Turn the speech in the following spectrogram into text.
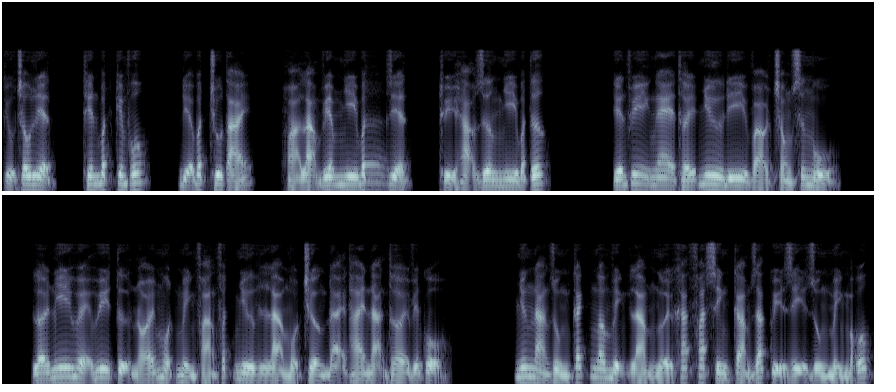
cửu châu liệt, thiên bất kiêm phúc, địa bất chu tái, hỏa lạm viêm nhi bất diệt, thủy hạo dương nhi bất tức. Yến Phi nghe thấy như đi vào trong sương ngủ. Lời Ni Huệ Huy tự nói một mình phảng phất như là một trường đại thai nạn thời viễn cổ. Nhưng nàng dùng cách ngâm vịnh làm người khác phát sinh cảm giác quỷ dị dùng mình mọc úc.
